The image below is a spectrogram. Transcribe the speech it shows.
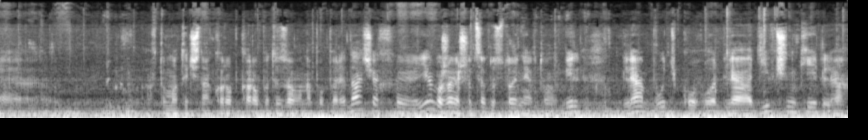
е, автоматична коробка роботизована по передачах. Е, Я вважаю, що це достойний автомобіль для будь-кого, для дівчинки, для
